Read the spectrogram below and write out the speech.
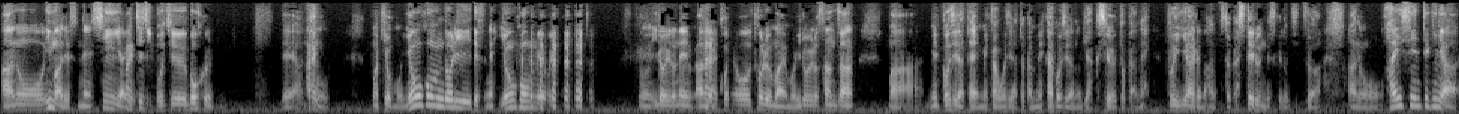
あのー今ですね、深夜はい1時55分で、あの、はいまあ、今日もう4本撮りですね。4本目をういろいろね、あの、はい。これを撮る前もいろいろ散々、まあ、メゴジラ対メカゴジラとかメカゴジラの逆襲とかね、VR の話とかしてるんですけど、実は、あの、配信的には、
